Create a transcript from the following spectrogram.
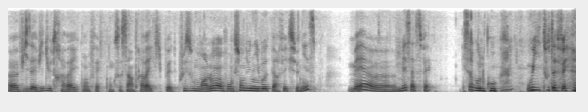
euh, vis-à-vis du travail qu'on fait. Donc, ça, c'est un travail qui peut être plus ou moins long en fonction du niveau de perfectionnisme, mais, euh, mais ça se fait. Ça vaut le coup. Oui, tout à fait.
